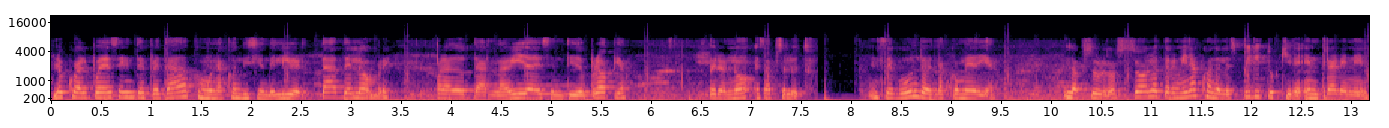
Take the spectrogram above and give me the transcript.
lo cual puede ser interpretado como una condición de libertad del hombre para dotar la vida de sentido propio, pero no es absoluto. El segundo es la comedia. Lo absurdo solo termina cuando el espíritu quiere entrar en él.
